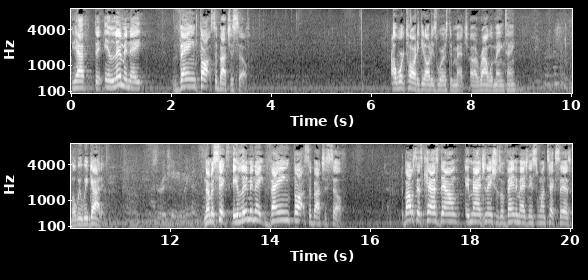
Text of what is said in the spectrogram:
you have to eliminate vain thoughts about yourself. I worked hard to get all these words to match uh, around with maintain, but we, we got it. Number six, eliminate vain thoughts about yourself. The Bible says, cast down imaginations or vain imaginations, one text says,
